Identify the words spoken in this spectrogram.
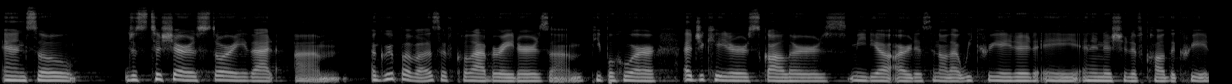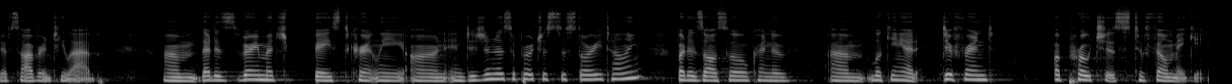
And so, just to share a story that um, a group of us, of collaborators, um, people who are educators, scholars, media artists, and all that, we created a, an initiative called the Creative Sovereignty Lab um, that is very much based currently on indigenous approaches to storytelling, but is also kind of um, looking at different approaches to filmmaking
